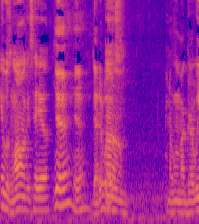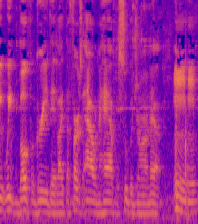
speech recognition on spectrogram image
It was long as hell. yeah, yeah, that it was. Um, and with my girl, we we both agreed that like the first hour and a half was super drawn out. Mm-hmm.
